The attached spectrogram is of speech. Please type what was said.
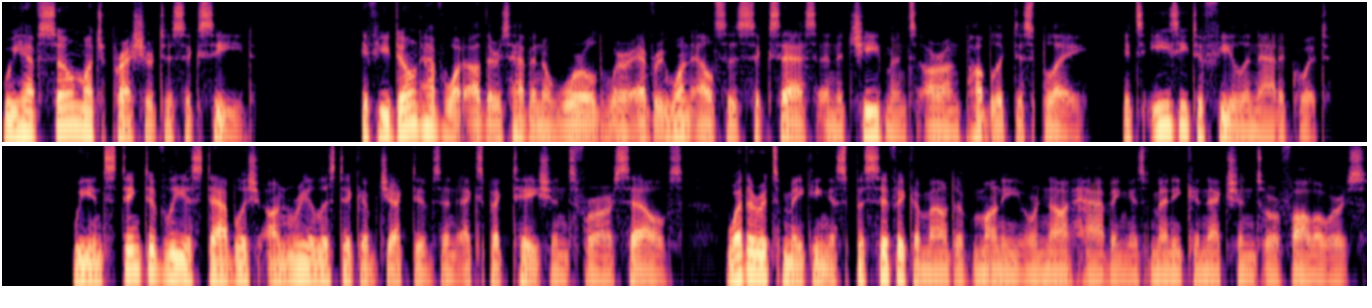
we have so much pressure to succeed. If you don't have what others have in a world where everyone else's success and achievements are on public display, it's easy to feel inadequate. We instinctively establish unrealistic objectives and expectations for ourselves, whether it's making a specific amount of money or not having as many connections or followers.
